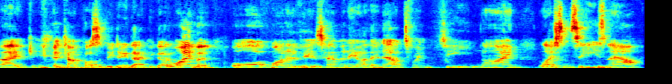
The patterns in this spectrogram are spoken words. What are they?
I can't possibly do that. You go to Ivan or one of his, how many are there now? 29 licensees now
